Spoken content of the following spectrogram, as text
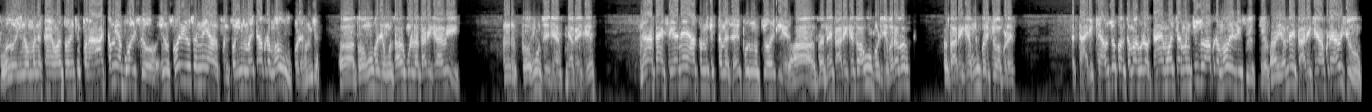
બોલો એનો મને કઈ વાંધો નથી પણ આ તમે બોલશો એનું સોલ્યુશન નહીં આવે પણ તો એની માટે આપણે મળવું પડે સમજ્યા? હા તો હું પછી હું સાવરકુંડલા તારીખે આવી. તો હું છે ત્યાં? ત્યાં કઈ છે? ના કઈ છે નહીં. આ તો મેં કીધું તમે જયપુરનું કયો એટલે. હા તો નહીં તારીખે તો આવવું પડશે બરાબર? તો તારીખે શું કરશું આપણે? તારીખે આવજો પણ તમારો ઓલો ટાઈમ હોય ત્યારે મને કીજો આપણે મળી લઈશું એમ નહીં તારીખે આપણે આવીશું.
